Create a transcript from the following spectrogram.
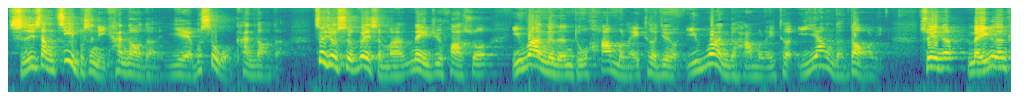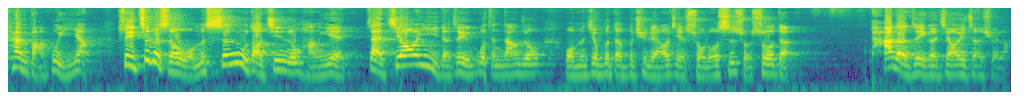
实际上既不是你看到的，也不是我看到的。这就是为什么那句话说一万个人读《哈姆雷特》就有一万个哈姆雷特一样的道理。所以呢，每个人看法不一样。所以这个时候，我们深入到金融行业，在交易的这个过程当中，我们就不得不去了解索罗斯所说的他的这个交易哲学了。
